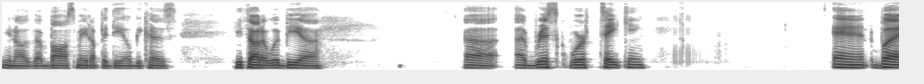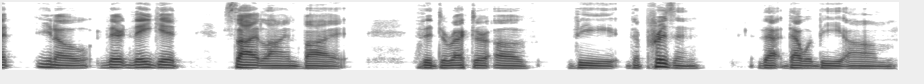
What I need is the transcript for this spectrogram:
You know, the boss made up a deal because he thought it would be a a risk worth taking. And but you know they they get sidelined by the director of the the prison that that would be um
